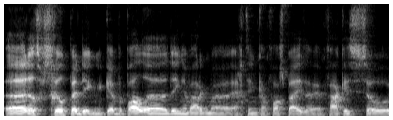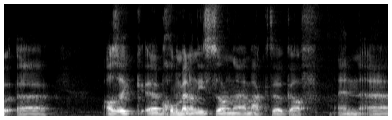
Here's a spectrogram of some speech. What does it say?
Eh, dat verschilt per ding. Ik heb bepaalde dingen waar ik me echt in kan vastbijten. En vaak is het zo, eh, als ik eh, begonnen ben aan iets, dan eh, maak ik het ook af. En eh,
